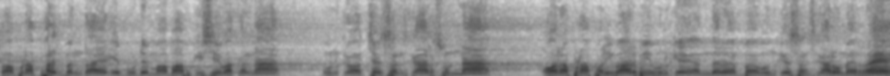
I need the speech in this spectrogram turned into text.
तो अपना फ़र्ज़ बनता है कि बूढ़े माँ बाप की सेवा करना, उनका अच्छे संस्कार सुनना और अपना परिवार भी उनके अंदर, उनके संस्कारों में रहे,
